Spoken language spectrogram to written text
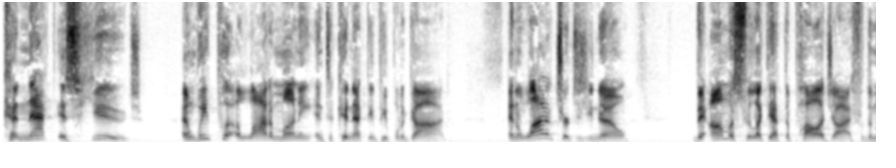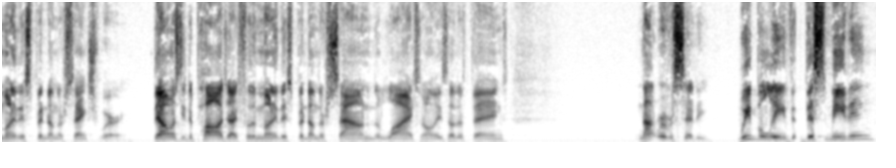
Connect is huge. And we put a lot of money into connecting people to God. And a lot of churches, you know, they almost feel like they have to apologize for the money they spend on their sanctuary. They almost need to apologize for the money they spend on their sound and their lights and all these other things not River City. We believe that this meeting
